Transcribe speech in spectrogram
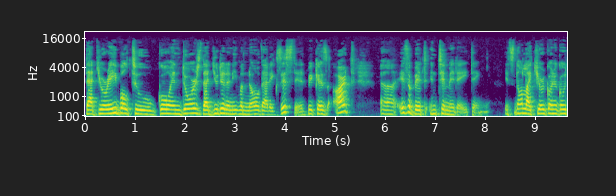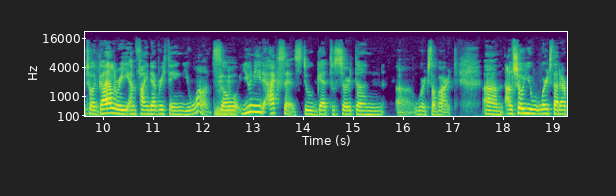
that you're able to go indoors that you didn't even know that existed because art uh, is a bit intimidating. It's not like you're going to go to a gallery and find everything you want. So you need access to get to certain uh, works of art. Um, I'll show you works that are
